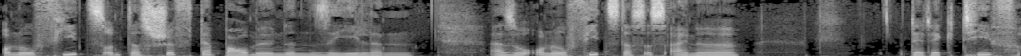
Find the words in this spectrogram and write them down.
Onno Fietz und das Schiff der baumelnden Seelen. Also Onno Fietz, das ist eine Detektiv,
